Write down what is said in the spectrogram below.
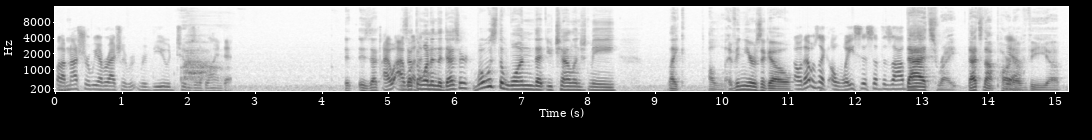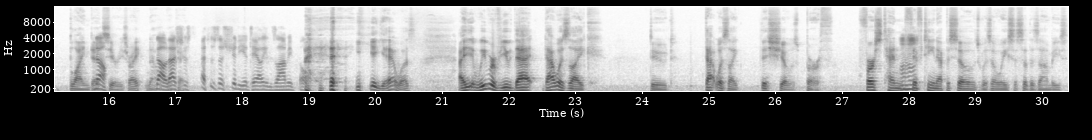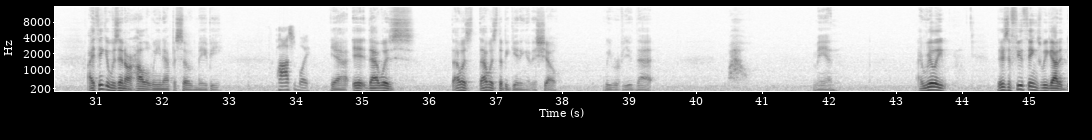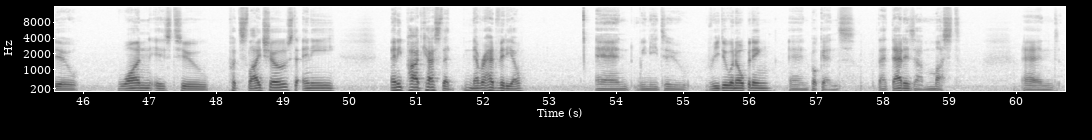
but I'm not sure we ever actually re- reviewed Tombs of the Blind Dead. Is that I- I is that the one in the desert? What was the one that you challenged me like 11 years ago? Oh, that was like Oasis of the Zombies. That's right. That's not part Yeah. of the uh, Blind Dead No. series, right? no, that's okay. just that's just a shitty Italian zombie film. yeah, yeah, it was. I we reviewed that. That was like, dude, that was like this show's birth. First 10, Mm-hmm. 15 episodes was Oasis of the Zombies. I think it was in our Halloween episode, maybe. Possibly. Yeah, it that was that was that was the beginning of the show. We reviewed that. Wow. Man. I really there's a few things we got to do. One is to put slideshows to any any podcast that never had video, and we need to redo an opening and bookends. That that is a must. And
